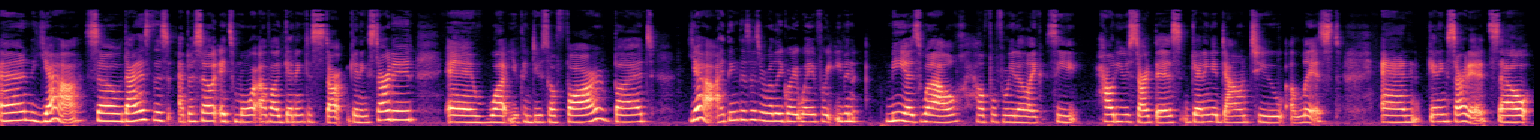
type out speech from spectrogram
And yeah, so that is this episode. It's more of a getting to start getting started and what you can do so far, but yeah, I think this is a really great way for even me as well, helpful for me to like see how do you start this, getting it down to a list and getting started. So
